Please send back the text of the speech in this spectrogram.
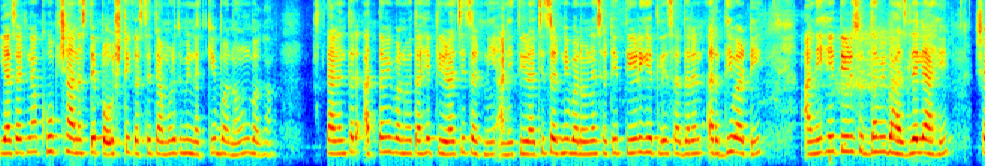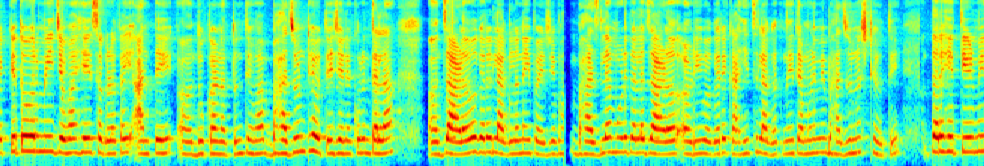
या चटण्या खूप छान असते पौष्टिक असते त्यामुळे तुम्ही नक्की बनवून बघा. त्यानंतर आत्ता मी बनवत आहे तिळाची चटणी आणि तिळाची चटणी बनवण्यासाठी तीळ घेतले साधारण अर्धी वाटी आणि हे तीळसुद्धा मी भाजलेले आहे. शक्यतोवर मी जेव्हा हे सगळं काही आणते दुकानातून तेव्हा भाजून ठेवते जेणेकरून त्याला जाळं वगैरे लागलं नाही पाहिजे. भा भाजल्यामुळे त्याला जाळं अळी वगैरे काहीच लागत नाही त्यामुळे मी भाजूनच ठेवते. तर हे तीळ मी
